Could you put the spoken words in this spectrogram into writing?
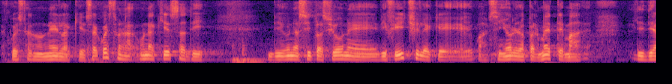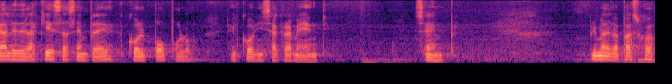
E questa non è la Chiesa, questa è una, una Chiesa di, di, una situazione difficile che il Signore la permette, ma l'ideale della Chiesa sempre è col popolo e con i sacramenti, sempre. Prima della Pasqua,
